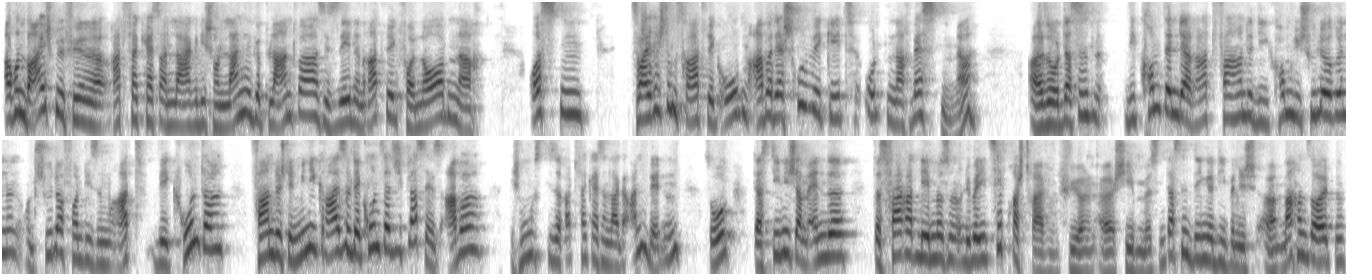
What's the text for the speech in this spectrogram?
auch ein Beispiel für eine Radverkehrsanlage, die schon lange geplant war. Sie sehen den Radweg von Norden nach Osten, zwei Richtungsradweg oben, aber der Schulweg geht unten nach Westen. Ne? Also das ist, wie kommt denn der Radfahrende, die kommen die Schülerinnen und Schüler von diesem Radweg runter, fahren durch den Minikreisel, der grundsätzlich klasse ist, aber ich muss diese Radverkehrsanlage anbinden, so dass die nicht am Ende das Fahrrad nehmen müssen und über die Zebrastreifen führen, äh, schieben müssen. Das sind Dinge, die wir nicht äh, machen sollten,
